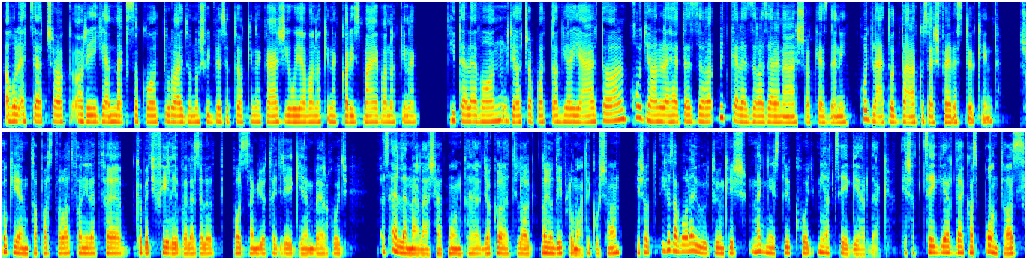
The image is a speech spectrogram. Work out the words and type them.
ahol egyszer csak a régen megszokott tulajdonos ügyvezető, akinek ázsiója van, akinek karizmája van, akinek hitele van, ugye a csapattagjai által. Hogyan lehet ezzel, mit kell ezzel az ellenállással kezdeni? Hogy látod vállalkozásfejlesztőként? Sok ilyen tapasztalat van, illetve kb. egy fél évvel ezelőtt hozzám jött egy régi ember, hogy az ellenállását mondta el gyakorlatilag nagyon diplomatikusan, és ott igazából leültünk, és megnéztük, hogy mi a cégérdek. És a cégérdek az pont az,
